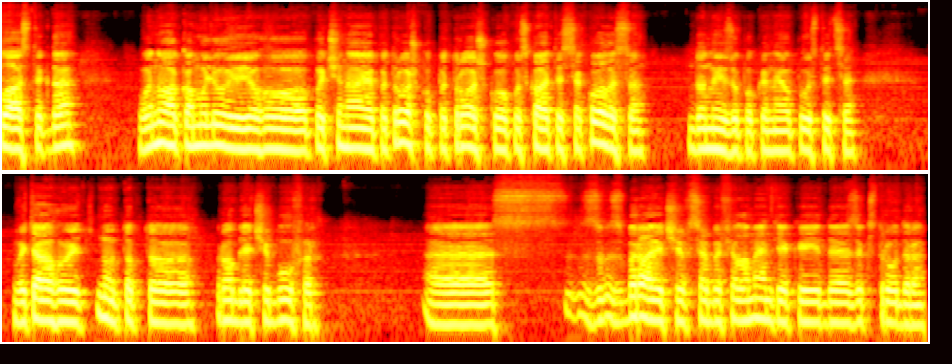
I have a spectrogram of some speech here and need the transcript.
пластик, да? воно акумулює його, починає потрошку, потрошку опускатися колесо донизу, поки не опуститься. Витягують, ну, тобто роблячи буфер, е, збираючи в себе філамент, який йде з екструдера.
